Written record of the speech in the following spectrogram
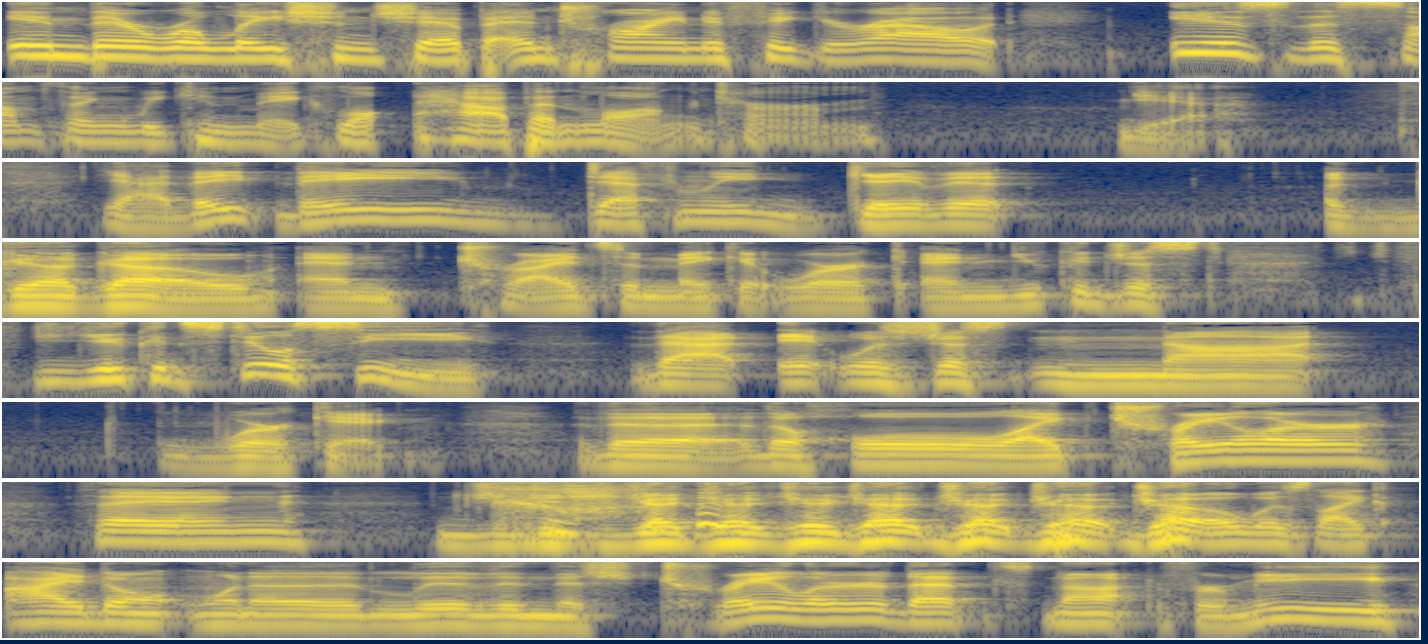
in their relationship and trying to figure out is this something we can make lo- happen long term yeah. Yeah they they definitely gave it a go and tried to make it work and you could just you could still see that it was just not working. The the whole like trailer thing Joe was like, I don't want to live in this trailer. That's not for me.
